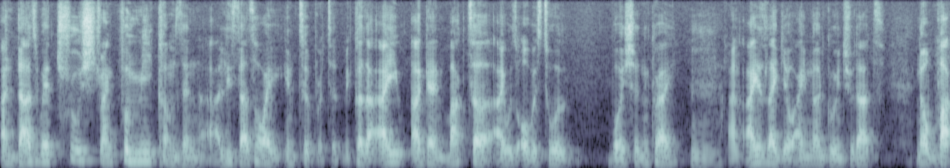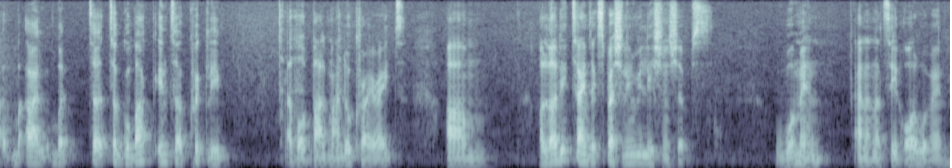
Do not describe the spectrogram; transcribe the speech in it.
And that's where true strength for me comes in. At least that's how I interpret it. Because I, I again, back to, I was always told, boy shouldn't cry. And I was like, yo, I'm not going through that. Now, back, and, but to, to go back into quickly about bad man don't cry, right? Um, a lot of times, especially in relationships, women and I'm not saying all women,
